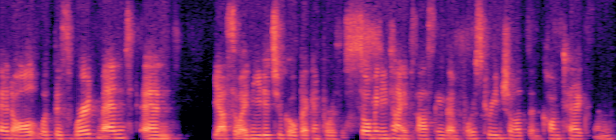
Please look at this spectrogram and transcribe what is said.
at all what this word meant and yeah so i needed to go back and forth so many times asking them for screenshots and context and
